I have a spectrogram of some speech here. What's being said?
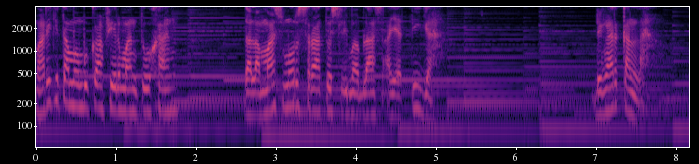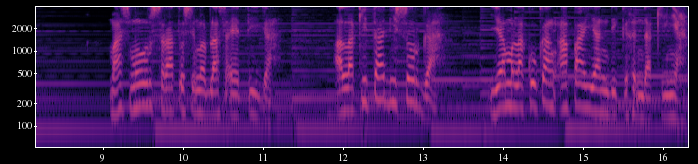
Mari kita membuka firman Tuhan dalam Mazmur 115 ayat 3. Dengarkanlah. Mazmur 115 ayat 3. Allah kita di sorga, ia melakukan apa yang dikehendakinya.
